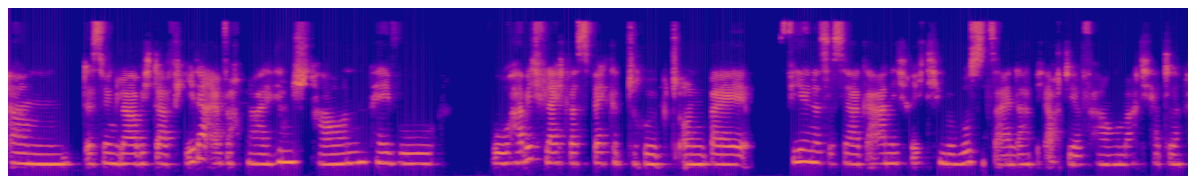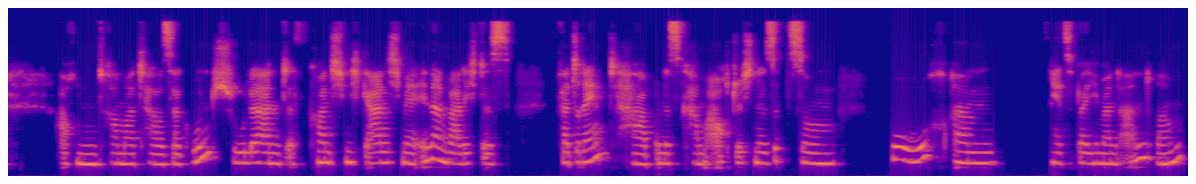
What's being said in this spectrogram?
ähm, deswegen glaube ich, darf jeder einfach mal hinschauen, hey, wo, wo habe ich vielleicht was weggedrückt und bei vielen ist es ja gar nicht richtig im Bewusstsein. Da habe ich auch die Erfahrung gemacht. Ich hatte auch ein Traumata aus der Grundschule, an das konnte ich mich gar nicht mehr erinnern, weil ich das verdrängt habe. Und es kam auch durch eine Sitzung hoch, ähm, jetzt bei jemand anderem,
